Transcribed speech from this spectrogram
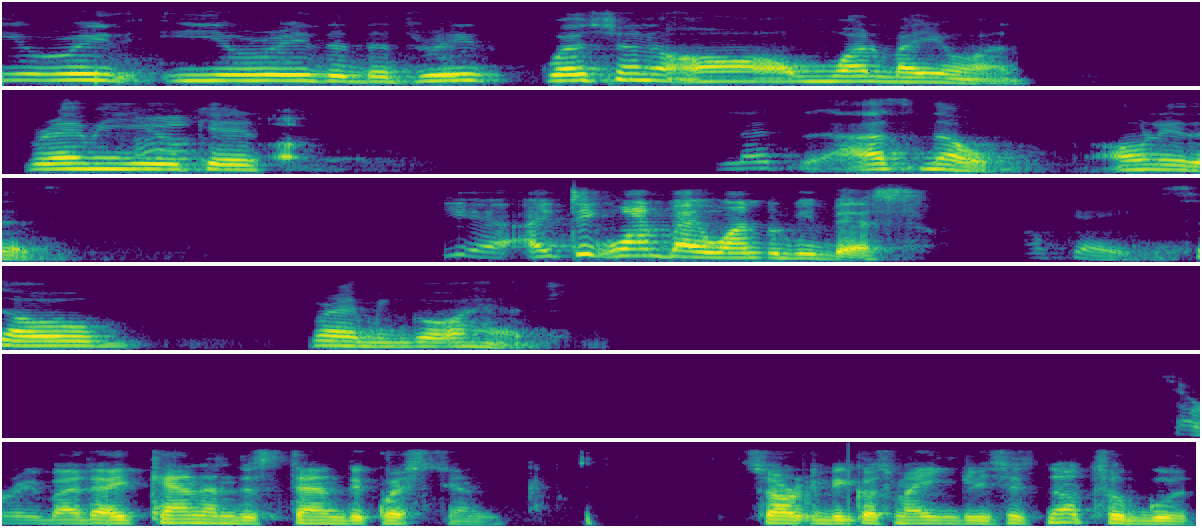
You read you read the three question on one by one. Remy, you Um, can let us know only this. Yeah, I think one by one would be best. Okay, so Remy, go ahead. Sorry, but I can't understand the question. Sorry, because my English is not so good.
